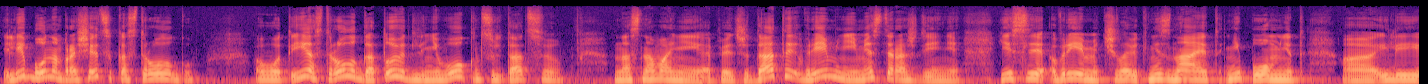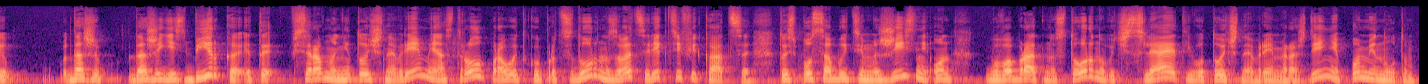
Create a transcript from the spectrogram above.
либо он обращается к астрологу. Вот, и астролог готовит для него консультацию на основании, опять же, даты, времени и места рождения. Если время человек не знает, не помнит, а, или даже, даже есть бирка, это все равно не точное время, и астролог проводит такую процедуру, называется ректификация. То есть по событиям из жизни он в обратную сторону вычисляет его точное время рождения по минутам.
